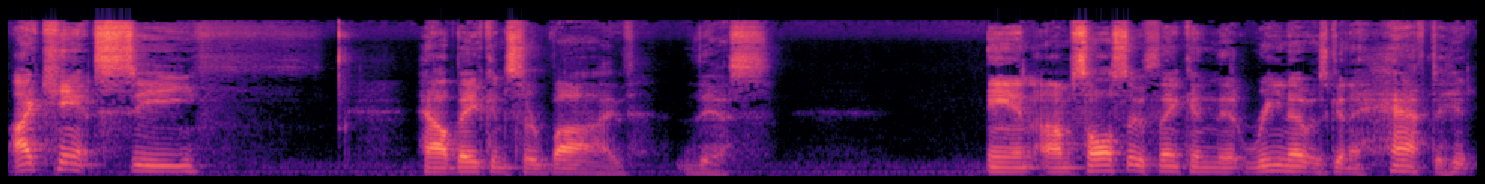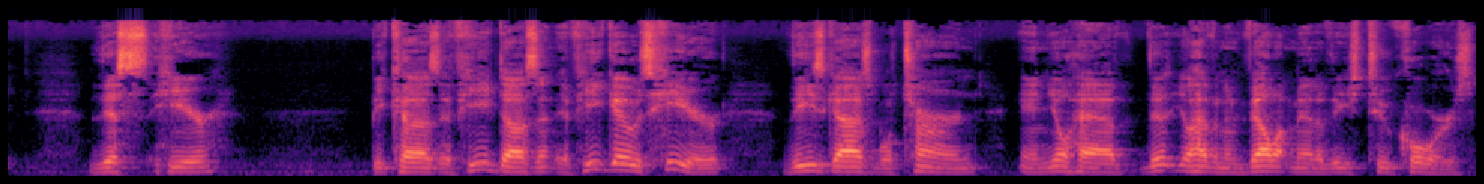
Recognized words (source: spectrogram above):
I can't see how they can survive this. And I'm also thinking that Reno is going to have to hit this here because if he doesn't, if he goes here, these guys will turn and you'll have you'll have an envelopment of these two corps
